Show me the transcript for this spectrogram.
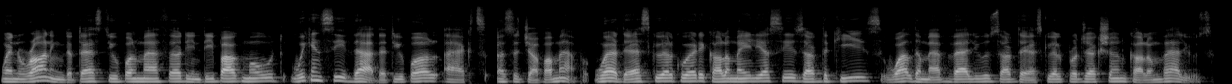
When running the test tuple method in debug mode, we can see that the tuple acts as a Java map, where the SQL query column aliases are the keys, while the map values are the SQL projection column values.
